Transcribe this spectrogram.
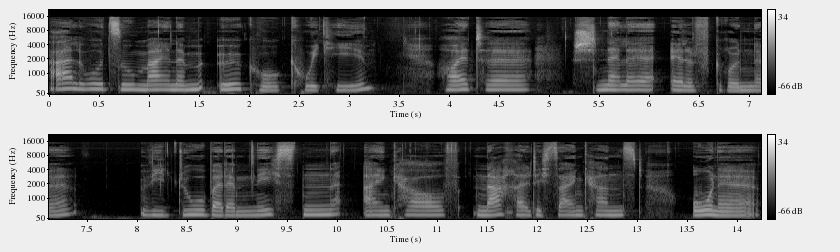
Hallo zu meinem Öko-Quickie. Heute schnelle elf Gründe, wie du bei deinem nächsten Einkauf nachhaltig sein kannst, ohne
